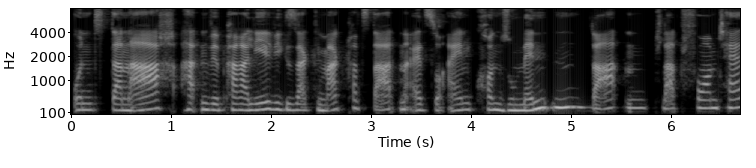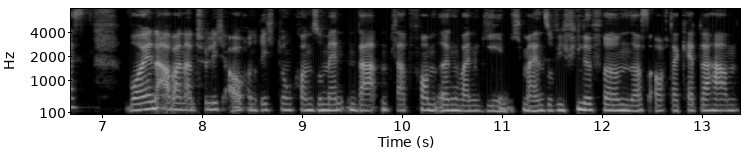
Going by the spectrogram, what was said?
Und danach hatten wir parallel, wie gesagt, die Marktplatzdaten als so ein Konsumentendatenplattform-Test, wollen aber natürlich auch in Richtung Konsumentendatenplattform irgendwann gehen. Ich meine, so wie viele Firmen das auf der Kette haben,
